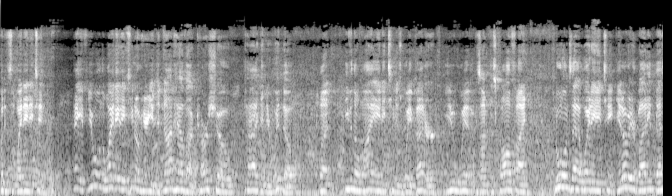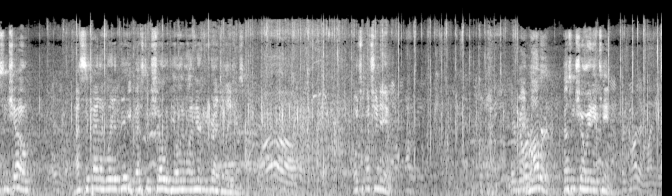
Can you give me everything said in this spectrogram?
But it's the white 818. Hey, if you own the white 818 over here, you did not have a car show tag in your window, but even though my 818 is way better, you win because I'm disqualified. Who owns that white 818? Get over here, buddy. Best in show. That's the kind of way to be. Best in show with the only one here. Congratulations. What's what's your name? Hey, Robert. Best in show 818. There's more than one 18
